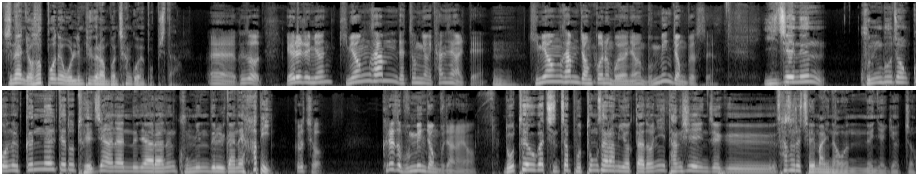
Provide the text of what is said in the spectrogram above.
지난 여섯 번의 올림픽을 한번 참고해 봅시다. 예, 그래서 예를 들면 김영삼 대통령이 탄생할 때 음. 김영삼 정권은 뭐였냐면 문민 정부였어요. 이제는 군부 정권을 끝낼 때도 되지 않았느냐라는 국민들 간의 합의. 그렇죠. 그래서 문민 정부잖아요. 노태우가 진짜 보통 사람이었다더니 당시에 이제 그 사설에 제일 많이 나오는 얘기였죠.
